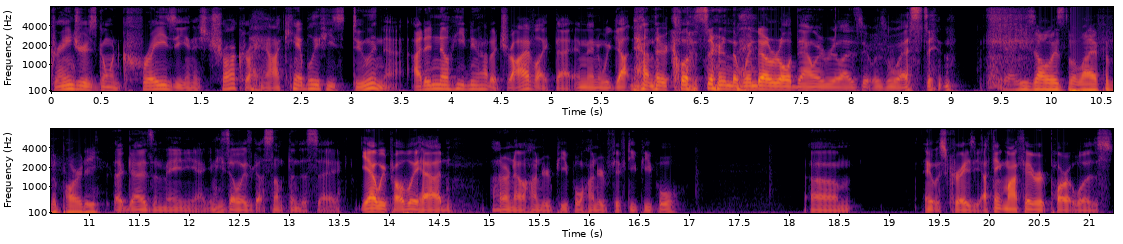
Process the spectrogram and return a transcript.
Granger is going crazy in his truck right now. I can't believe he's doing that. I didn't know he knew how to drive like that. And then we got down there closer and the window rolled down. We realized it was Weston. Yeah, he's always the life of the party. that guy's a maniac and he's always got something to say. Yeah, we probably had, I don't know, 100 people, 150 people. Um, it was crazy. I think my favorite part was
